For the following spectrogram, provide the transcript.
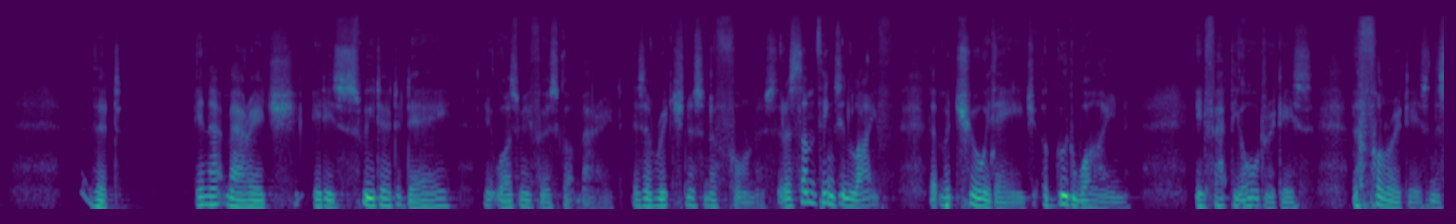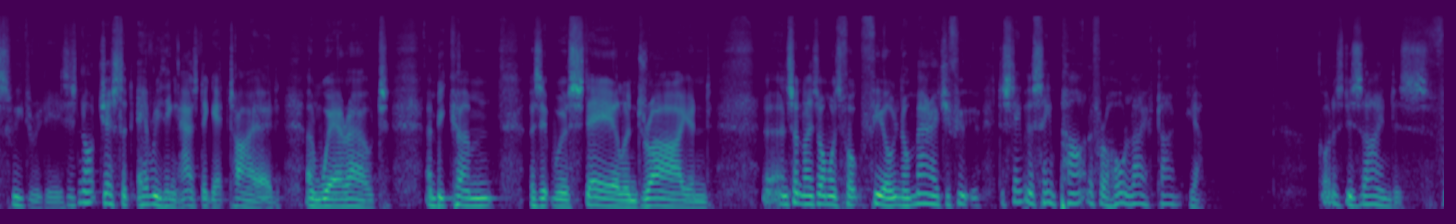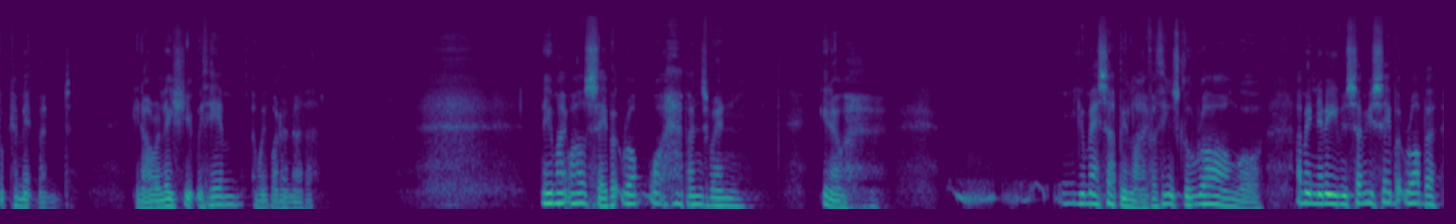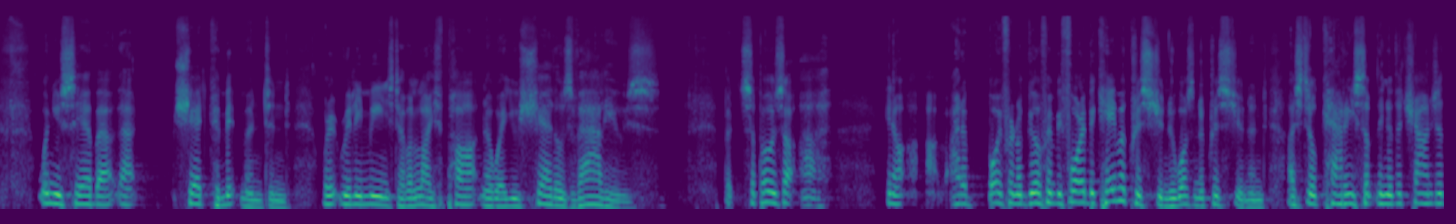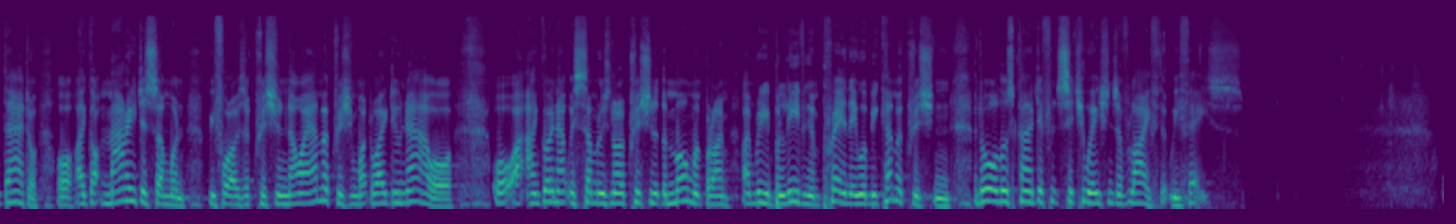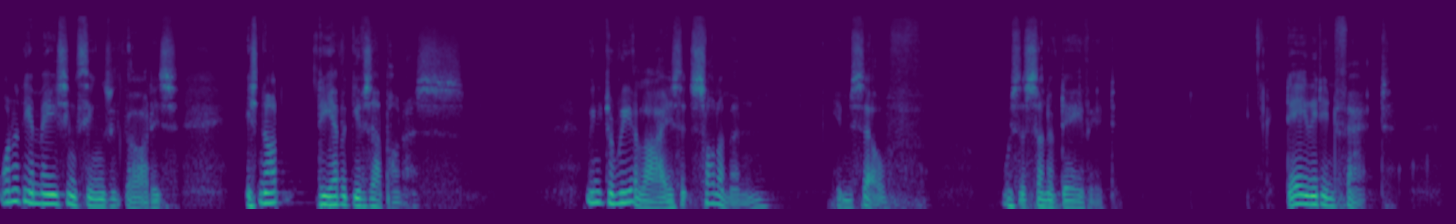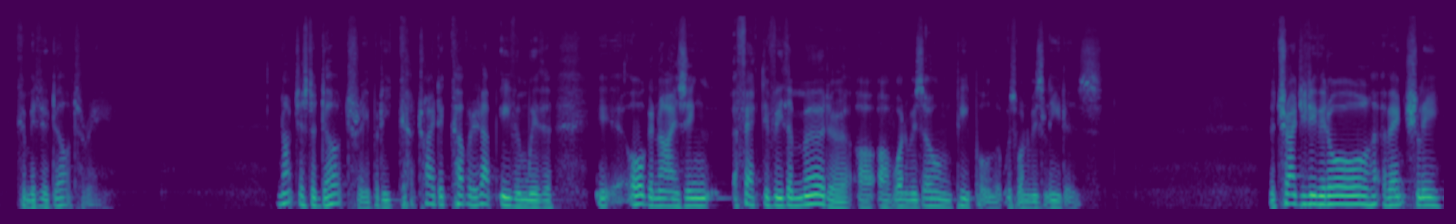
that in that marriage, it is sweeter today than it was when we first got married. There's a richness and a fullness. There are some things in life that mature with age, a good wine. In fact, the older it is, the fuller it is, and the sweeter it is. It's not just that everything has to get tired and wear out and become, as it were, stale and dry. And, and sometimes almost folk feel, you know, marriage, if you to stay with the same partner for a whole lifetime, yeah, God has designed us for commitment in our relationship with Him and with one another. Now you might well say, but Rob, what happens when, you know, you mess up in life or things go wrong? Or, I mean, maybe even some you say, but Rob, uh, when you say about that shared commitment and what it really means to have a life partner where you share those values, but suppose I, uh, you know, I had a boyfriend or girlfriend before I became a Christian who wasn't a Christian, and I still carry something of the challenge of that. Or, or I got married to someone before I was a Christian, now I am a Christian, what do I do now? Or, or I'm going out with someone who's not a Christian at the moment, but I'm, I'm really believing and praying they will become a Christian, and all those kind of different situations of life that we face. One of the amazing things with God is, is not that He ever gives up on us. We need to realize that Solomon himself was the son of David. David, in fact, committed adultery. Not just adultery, but he tried to cover it up, even with uh, organizing effectively the murder of, one of his own people that was one of his leaders. The tragedy of it all, eventually,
